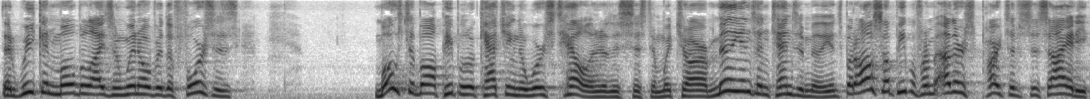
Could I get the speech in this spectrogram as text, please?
that we can mobilize and win over the forces, most of all, people who are catching the worst hell under this system, which are millions and tens of millions, but also people from other parts of society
